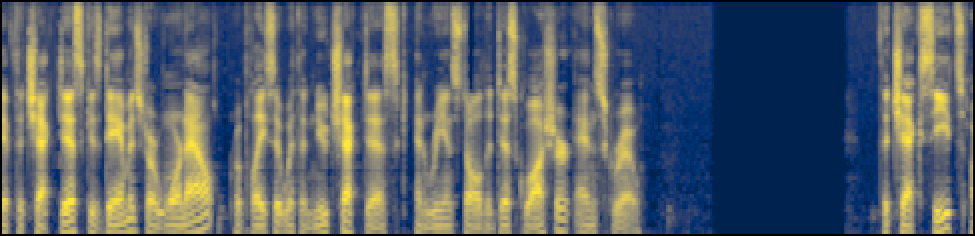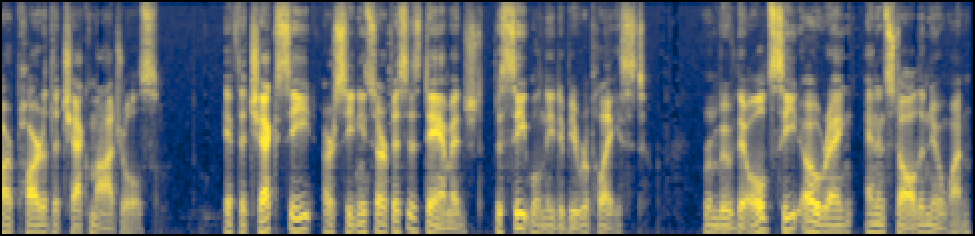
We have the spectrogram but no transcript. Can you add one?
If the check disc is damaged or worn out, replace it with a new check disc and reinstall the disc washer and screw. The check seats are part of the check modules. If the check seat or seating surface is damaged, the seat will need to be replaced. Remove the old seat O-ring and install the new one.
